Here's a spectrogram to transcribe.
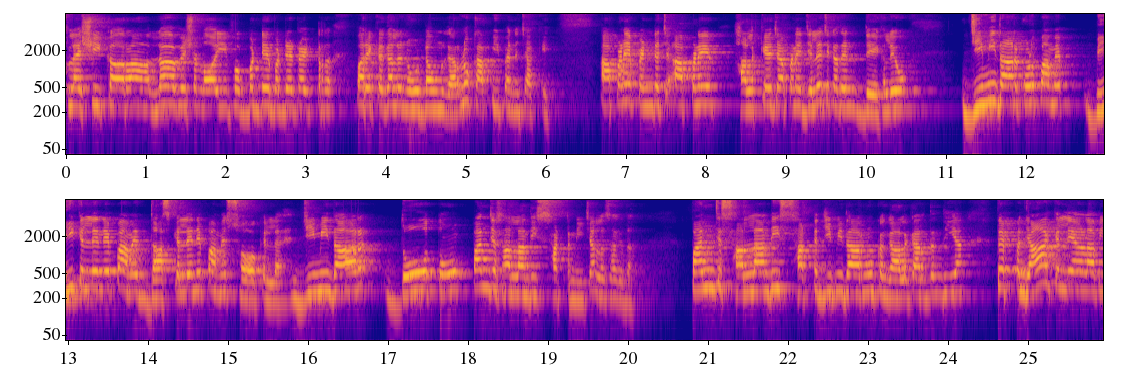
ਫਲੈਸ਼ੀ ਕਾਰਾਂ ਲਵਿਸ਼ ਲਾਈਫ ਵੱਡੇ ਵੱਡੇ ਟਰੈਕਟਰ। ਪਰ ਇੱਕ ਗੱਲ ਨੋਟ ਡਾਊਨ ਕਰ ਲਓ, ਕਾਪੀ ਪੈਨ ਚੱਕ ਕੇ। ਆਪਣੇ ਪਿੰਡ 'ਚ, ਆਪਣੇ ਹਲਕੇ 'ਚ, ਆਪਣੇ ਜ਼ਿਲ੍ਹੇ 'ਚ ਕਦੇ ਦੇਖ ਲਿਓ। ਜ਼ਿਮੀਦਾਰ ਕੋਲ ਭਾਵੇਂ 20 ਕਿੱਲੇ ਨੇ, ਭਾਵੇਂ 10 ਕਿੱਲੇ ਨੇ, ਭਾਵੇਂ 100 ਕਿੱਲਾ ਹੈ। ਜ਼ਿਮੀਦਾਰ 2 ਤੋਂ 5 ਸਾਲਾਂ ਦੀ ਸੱਟ ਨਹੀਂ ਝੱਲ ਸਕਦਾ। 5 ਸਾਲਾਂ ਦੀ ਸੱਟ ਜ਼ਿਮੀਦਾਰ ਨੂੰ ਕੰਗਾਲ ਕਰ ਦਿੰਦੀ ਆ ਤੇ 50 ਕਿੱਲਿਆਂ ਵਾਲਾ ਵੀ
